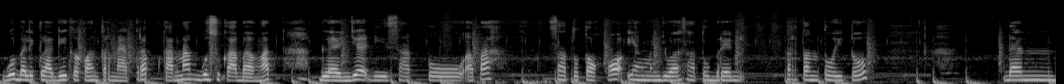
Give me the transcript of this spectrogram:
gue balik lagi ke counter netrep karena gue suka banget belanja di satu apa satu toko yang menjual satu brand tertentu itu. Dan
